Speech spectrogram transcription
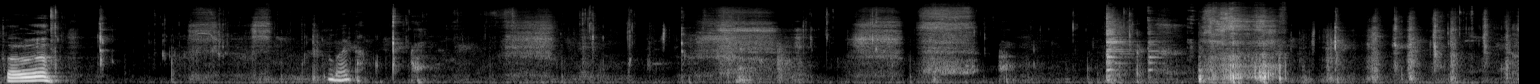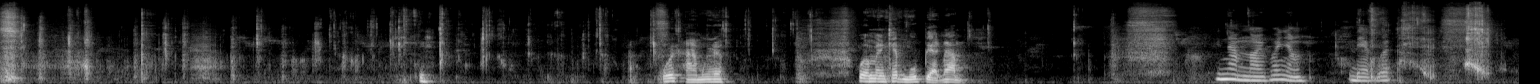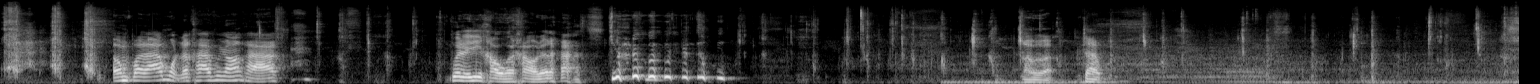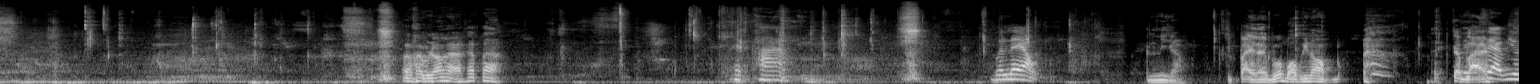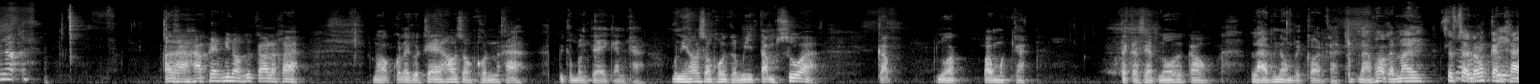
เออ เบิดโอ้ยหามึงเลยว่ามันแคบหมูเปียกน้พี่น้ำน้อยเพราะหยัง แดกเบิดำ เอาปลาร้าหมดแล้วครับพี่น้องขาเพื่ออะไรที่เข่ากับเข่าแล้วค่ะ เอาละจับเอาครับพี่น้องขาแค่ป่ะเผ็ดค่ะเบิดแล้ว อันนี้ครับสิไปเลยว่าบอกพี่น้องจับหลาย แสบอยู่เนาะ ราคาฮักแพงพี่น้องคือเก้าราคาเนาะกดไลค์กดแชร์เฮาสองคนนะคะเป็นกำลังใจกันค่ะวันนี้เฮาสองคนก็มีตำซั่วกับหนวดปลาหมึกยักษ์แต่กระแสบโน้คือเก่าลาพี่น้องไปก่อนค่ะคลิปหน้าพ่อกันไหมสับสดีน้องกันค่ะ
